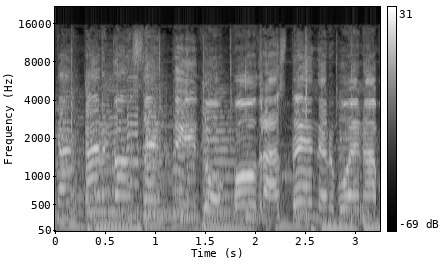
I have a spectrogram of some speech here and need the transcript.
cantar con sentido, podrás tener buena.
